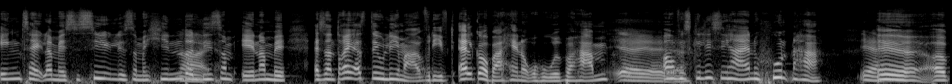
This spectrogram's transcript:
Ingen taler med Cecilie, som er hende, Nej. der ligesom ender med... Altså Andreas, det er jo lige meget, fordi alt går bare hen over hovedet på ham. Ja, ja, ja. Og vi skal lige sige, at her er en hund her. Ja. Øh, og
